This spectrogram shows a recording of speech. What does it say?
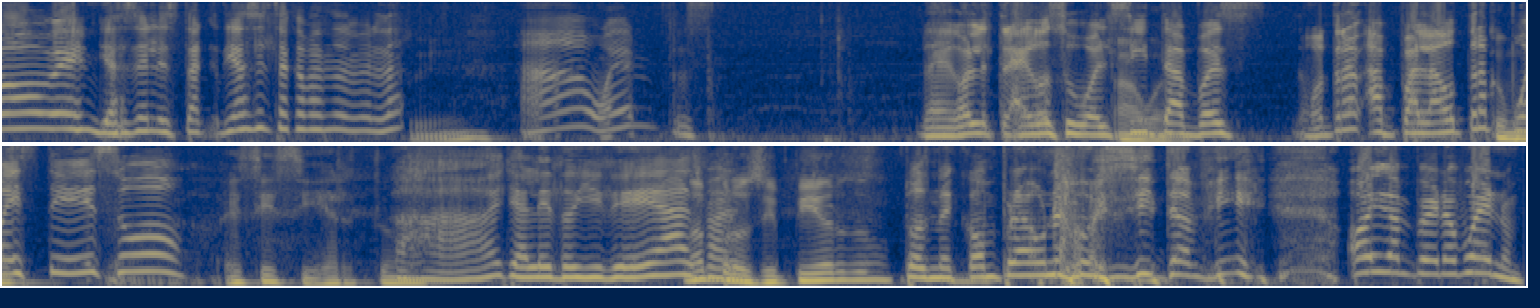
¿cómo ven? Ya se le está, ya se le está acabando, verdad. Sí. Ah, bueno, pues. Luego le traigo su bolsita, Ah, bueno. pues. Otra, ah, para la otra ¿Cómo? pueste eso. Ay, sí es cierto. Ah, ya le doy ideas. no, pero si pierdo. pues me compra una bolsita a mí. Oigan, pero bueno,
